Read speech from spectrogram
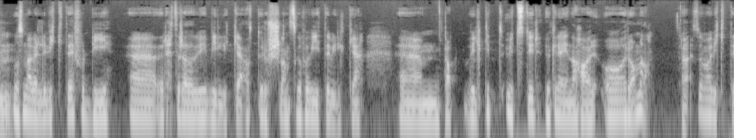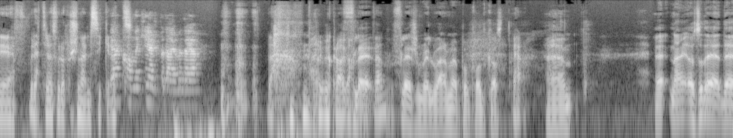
Noe som er veldig viktig fordi eh, rett og slett at vi vil ikke at Russland skal få vite hvilke, eh, kap, hvilket utstyr Ukraina har å rå med. da. Nei. som er viktig rett og slett for operasjonell Jeg sikkerhet. kan ikke hjelpe deg med det. Bare beklager. Flere, den. flere som vil være med på podkast. Ja. Um, eh, nei, altså det, det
